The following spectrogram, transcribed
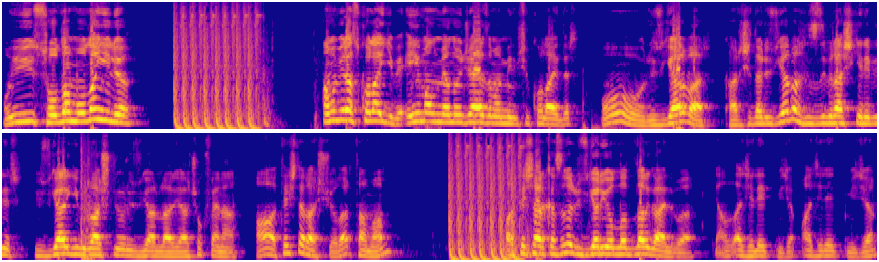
Oy soldan moldan geliyor. Ama biraz kolay gibi. Eğim almayan oyuncu her zaman benim için kolaydır. Oo rüzgar var. Karşıda rüzgar var. Hızlı bir rush gelebilir. Rüzgar gibi rushlıyor rüzgarlar ya. Çok fena. Aa ateşle rushlıyorlar. Tamam. Ateş arkasına rüzgar yolladılar galiba. Yalnız acele etmeyeceğim. Acele etmeyeceğim.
